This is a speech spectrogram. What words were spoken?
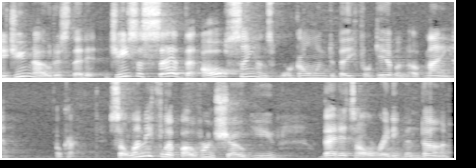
Did you notice that it, Jesus said that all sins were going to be forgiven of man? Okay, so let me flip over and show you that it's already been done.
